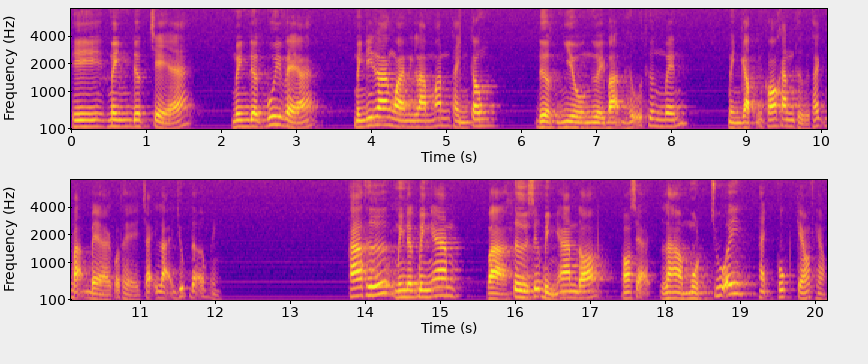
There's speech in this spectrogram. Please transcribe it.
thì mình được trẻ, mình được vui vẻ. Mình đi ra ngoài, mình làm ăn thành công, được nhiều người bạn hữu thương mến. Mình gặp những khó khăn thử thách, bạn bè có thể chạy lại giúp đỡ mình. Tha thứ, mình được bình an. Và từ sự bình an đó, nó sẽ là một chuỗi hạnh phúc kéo theo.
